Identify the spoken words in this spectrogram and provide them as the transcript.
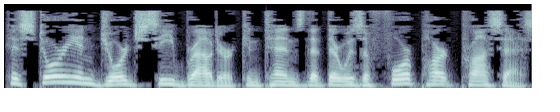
Historian George C. Browder contends that there was a four-part process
